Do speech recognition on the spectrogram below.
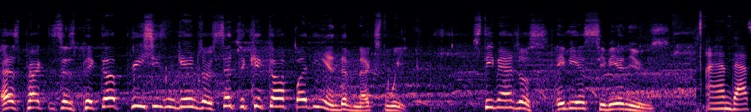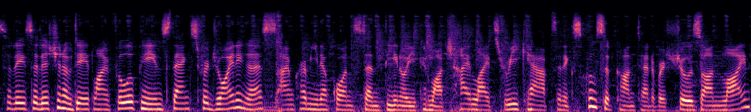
As practices pick up, preseason games are set to kick off by the end of next week. Steve Angeles, ABS-CBN News. And that's today's edition of Dateline Philippines. Thanks for joining us. I'm Carmina Constantino. You can watch highlights, recaps, and exclusive content of our shows online.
